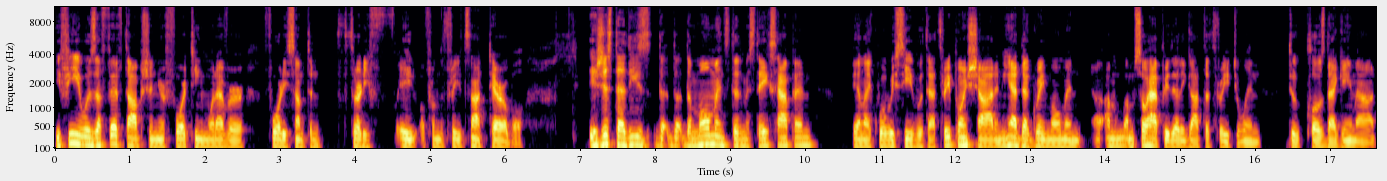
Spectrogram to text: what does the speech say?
if he was a fifth option you're 14 whatever 40 something 38 from the three it's not terrible it's just that these the, the, the moments the mistakes happen and like what we see with that three point shot and he had that great moment. Uh, i'm i'm so happy that he got the three to win to close that game out.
